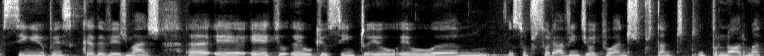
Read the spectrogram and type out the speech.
Sim, eu penso que cada vez mais. Uh, é, é, aquilo, é, o que eu sinto. Eu, eu, um, eu, sou professora há 28 anos, portanto, por norma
